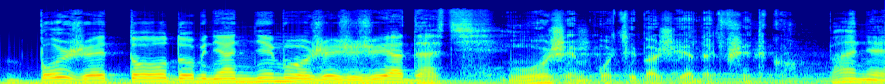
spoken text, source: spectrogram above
Bože, to do mňa nemôžeš žiadať. Môžem od teba žiadať všetko. Pane,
